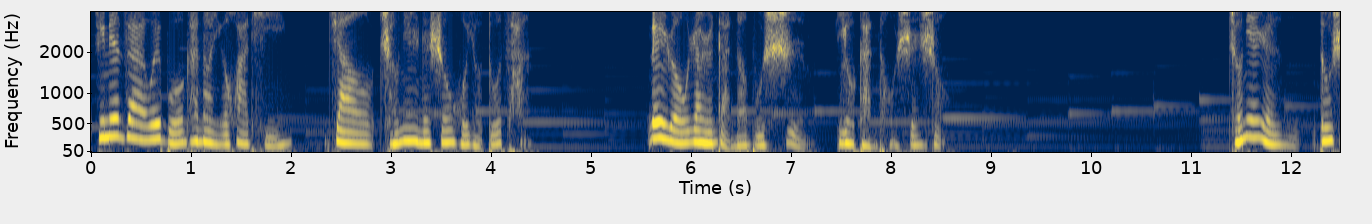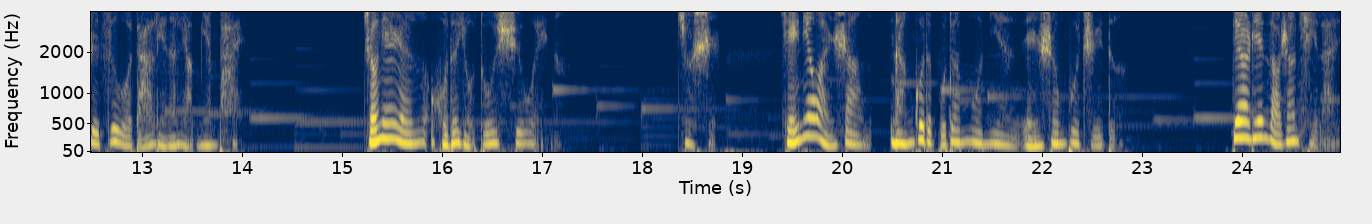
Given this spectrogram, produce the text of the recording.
今天在微博看到一个话题，叫“成年人的生活有多惨”，内容让人感到不适。又感同身受。成年人都是自我打脸的两面派。成年人活得有多虚伪呢？就是前一天晚上难过的不断默念人生不值得，第二天早上起来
